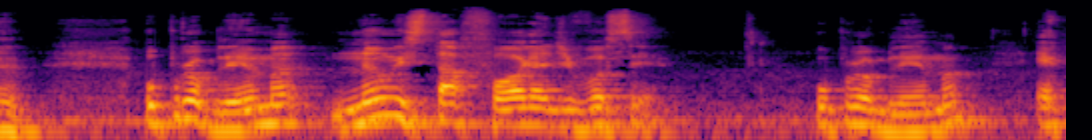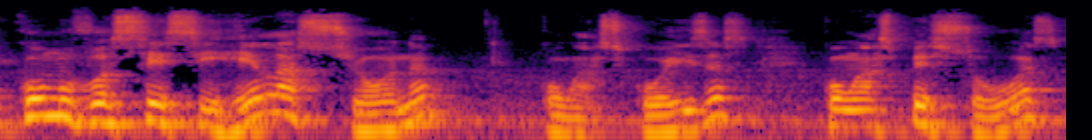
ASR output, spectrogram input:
O problema não está fora de você. O problema é como você se relaciona com as coisas, com as pessoas,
